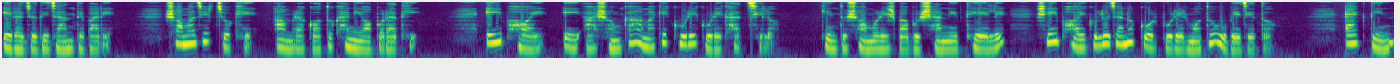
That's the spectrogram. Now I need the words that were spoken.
এরা যদি জানতে পারে, সমাজের চোখে আমরা কতখানি অপরাধী। এই ভয়, এই আশঙ্কা আমাকে কুড়ে কুড়ে খাচ্ছিল। কিন্তু সমরেশবাবুর সান্নিধ্যে এলে সেই ভয়গুলো যেন কর্পূরের মতো উবে যেত। একদিন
